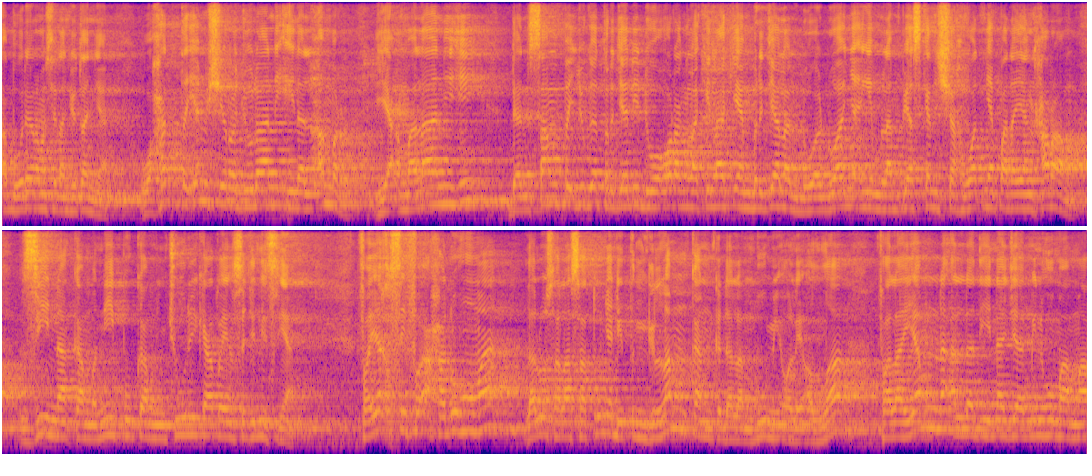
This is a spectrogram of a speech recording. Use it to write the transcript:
Abu Hurairah masih lanjutannya, "Wa hatta yamshi rajulani ila al-amr ya'malanihi dan sampai juga terjadi dua orang laki-laki yang berjalan dua-duanya ingin melampiaskan syahwatnya pada yang haram zina kah menipu kah mencuri kah atau yang sejenisnya fayakhsifu ahaduhuma lalu salah satunya ditenggelamkan ke dalam bumi oleh Allah fala yamna alladhi naja minhuma ma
